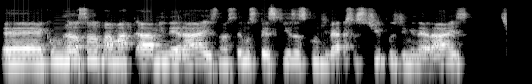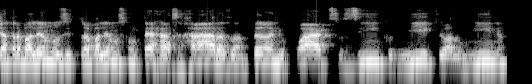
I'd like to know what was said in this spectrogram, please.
É, com relação a, a, minerais, nós temos pesquisas com diversos tipos de minerais, já trabalhamos e trabalhamos com terras raras, lantânio, quartzo, zinco, níquel, alumínio,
